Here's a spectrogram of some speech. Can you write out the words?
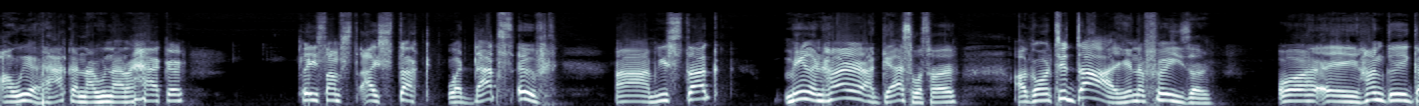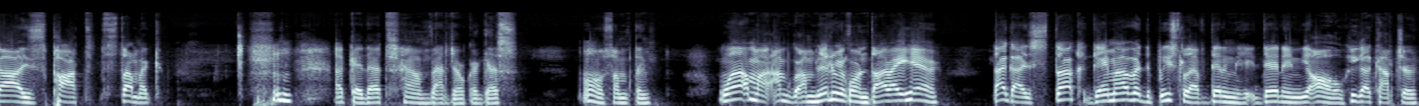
are we a hacker? No, we're not a hacker. Please, I'm st I stuck. Well, that's oofed. Um, he's stuck. Me and her, I guess was her, are going to die in a freezer. Or a hungry guy's pot stomach. okay, that's um, bad joke, I guess. Or something. Well, I'm, I'm, I'm literally going to die right here. That guy's stuck. Game over. The beast left. Didn't he? Didn't. Oh, he got captured.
